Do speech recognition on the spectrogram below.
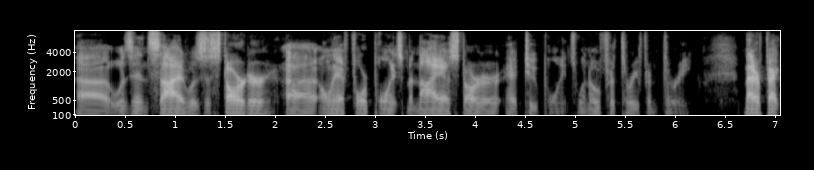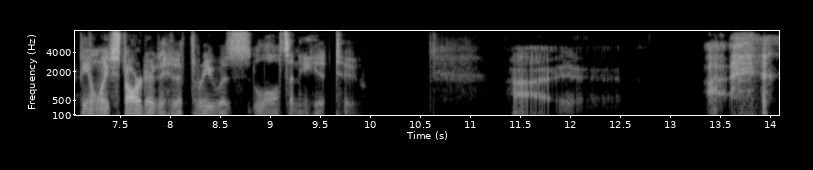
uh, was inside, was a starter. Uh, only had four points. Minaya starter, had two points. Went over 3 from three. Matter of fact, the only starter to hit a three was Lawson. He hit two. Uh, I,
